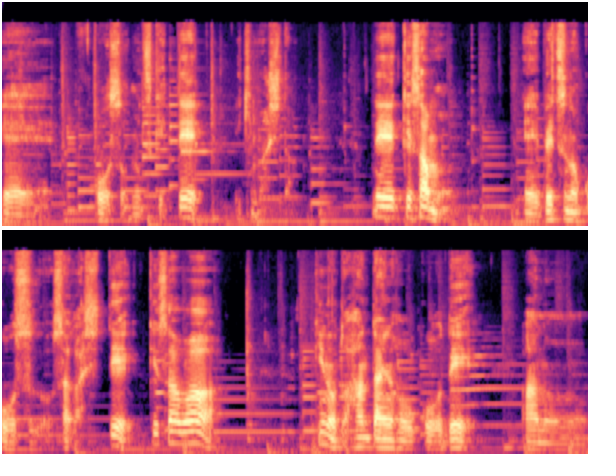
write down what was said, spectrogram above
えー、コースを見つけていきました。で、今朝も、えー、別のコースを探して、今朝は昨日と反対の方向で、あの、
